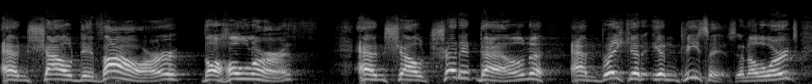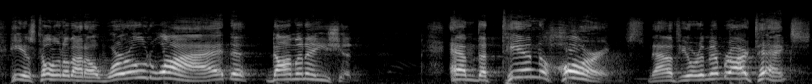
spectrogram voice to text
and shall devour the whole earth and shall tread it down and break it in pieces. In other words, he is talking about a worldwide domination and the ten horns. Now, if you remember our text,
